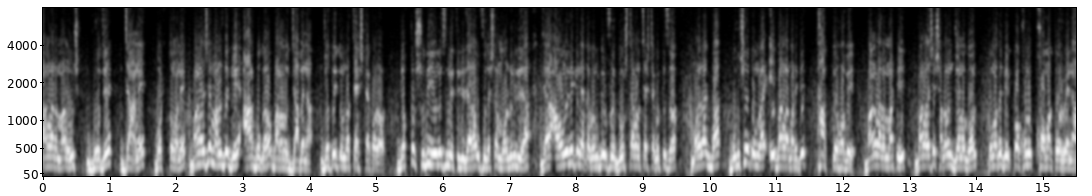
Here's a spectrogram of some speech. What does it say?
বাংলার মানুষ বোঝে, জানে। বর্তমানে বাংলাদেশের মানুষদেরকে আর বোকাও বানানো যাবে না, যতই তোমরা চেষ্টা করো। ডক্টর শুধু ইউনুসের নেতৃত্বে যারা উপদেষ্টা মন্ডলীরা যারা আওয়ামী লীগের নেতা কর্মীদের উপরে দোষ চাপানোর চেষ্টা করতেছ, মনে রাখবা, ভবিষ্যতে তোমরা এই বাংলার মাটিতে থাকতে হবে। বাংলার মাটি বাংলাদেশের সাধারণ জনগণ তোমাদেরকে কখনো ক্ষমা করবে না।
